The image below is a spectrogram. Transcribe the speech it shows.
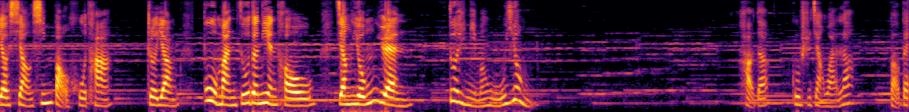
要小心保护它，这样不满足的念头将永远对你们无用。”好的，故事讲完了，宝贝。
